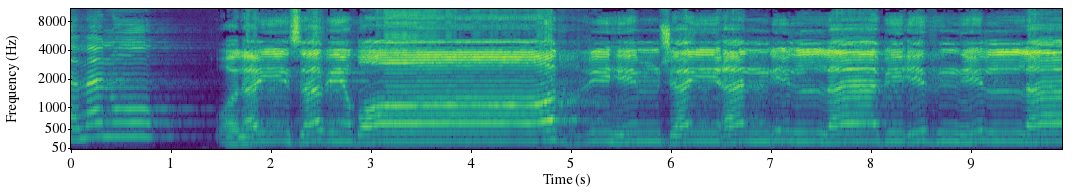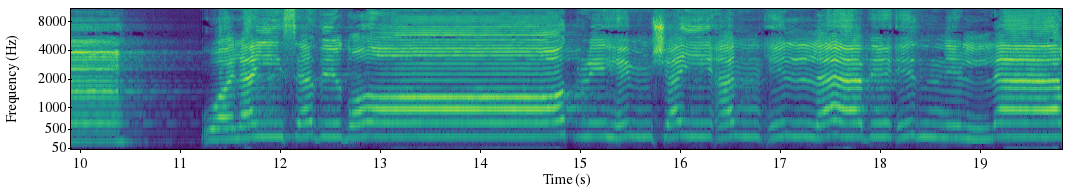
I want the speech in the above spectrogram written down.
آمنوا. وليس بضارهم شيئا إلا بإذن الله. وليس بضارهم شيئا إلا بإذن الله.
